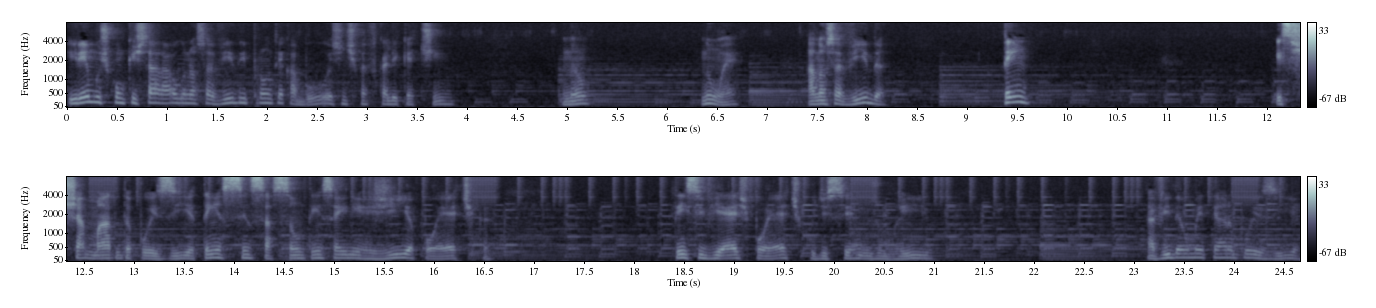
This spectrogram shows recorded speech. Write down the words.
iremos conquistar algo na nossa vida e pronto, acabou, a gente vai ficar ali quietinho. Não, não é. A nossa vida tem esse chamado da poesia, tem essa sensação, tem essa energia poética, tem esse viés poético de sermos um rio. A vida é uma eterna poesia.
